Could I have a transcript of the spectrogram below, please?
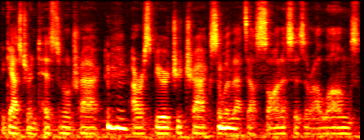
the gastrointestinal tract, mm-hmm. our respiratory tract. So whether mm-hmm. that's our sinuses or our lungs,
